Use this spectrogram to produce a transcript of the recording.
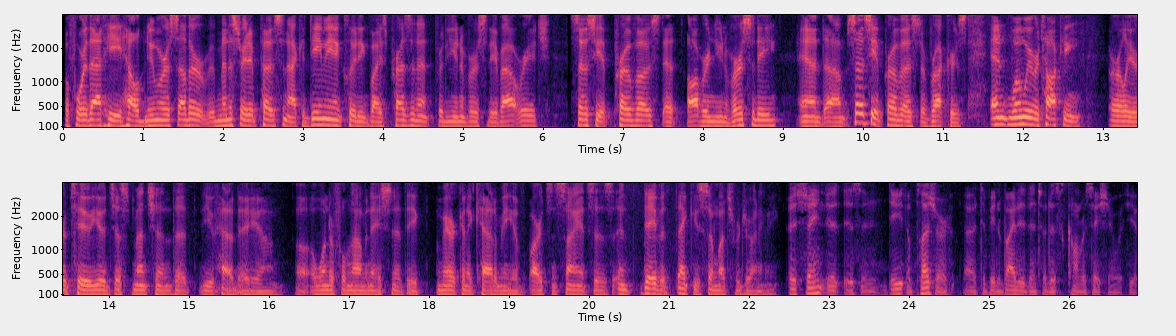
Before that, he held numerous other administrative posts in academia, including vice president for the University of Outreach, associate provost at Auburn University, and um, associate provost of Rutgers. And when we were talking earlier too, you had just mentioned that you had a um, a wonderful nomination at the American Academy of Arts and Sciences. And David, thank you so much for joining me. Uh, Shane, it is indeed a pleasure uh, to be invited into this conversation with you.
